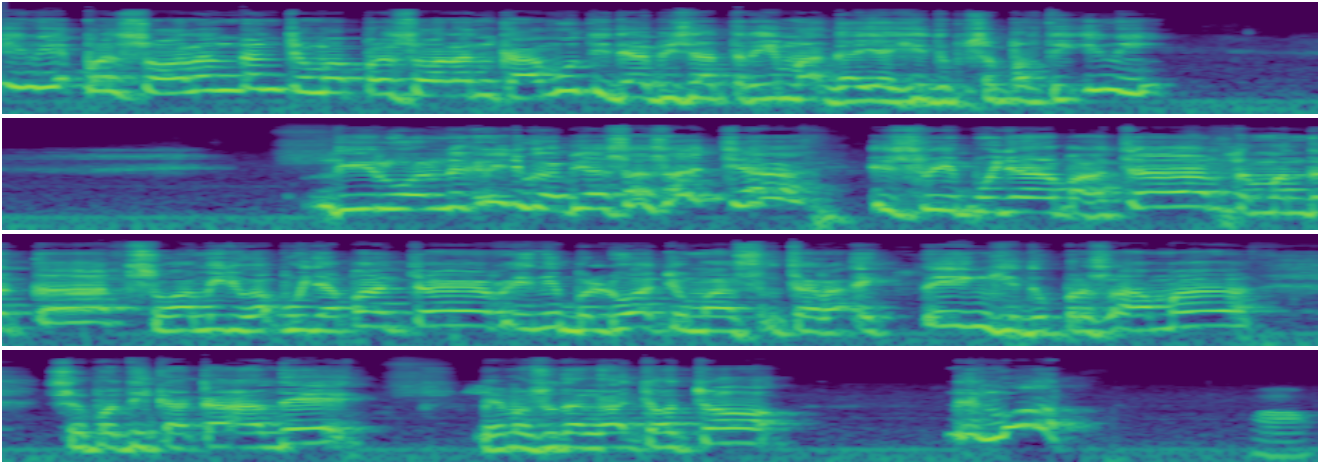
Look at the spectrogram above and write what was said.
Ini persoalan kan cuma persoalan kamu tidak bisa terima gaya hidup seperti ini. Di luar negeri juga biasa saja. Istri punya pacar, teman dekat, suami juga punya pacar. Ini berdua cuma secara acting, hidup bersama. Seperti kakak adik. Memang sudah nggak cocok. Dan what? Wow.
